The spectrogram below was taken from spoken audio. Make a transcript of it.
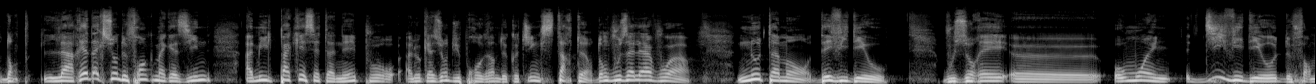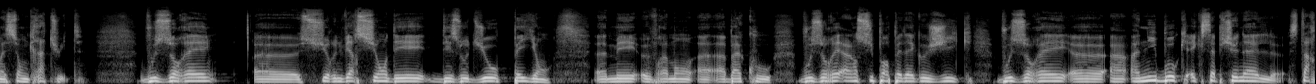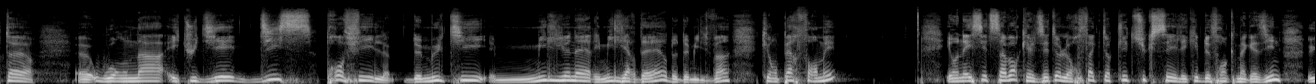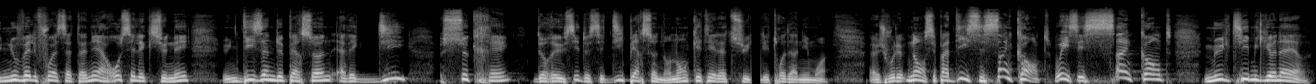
donc, la rédaction de Franck Magazine a mis le paquet cette année pour, à l'occasion du programme de coaching Starter. Donc, vous allez avoir notamment des vidéos. Vous aurez euh, au moins une, 10 vidéos de formation gratuites. Vous aurez euh, sur une version des, des audios payants, euh, mais euh, vraiment à, bas coût. Vous aurez un support pédagogique, vous aurez euh, un, un e-book exceptionnel, starter, où on a étudié 10 profils de multimillionnaires et milliardaires de 2020 qui ont performé Et on a essayé de savoir quels étaient leurs facteurs clés de succès. L'équipe de Franck Magazine, une nouvelle fois cette année, a resélectionné une dizaine de personnes avec dix secrets de réussite de ces dix personnes. On a enquêté là-dessus les trois derniers mois. Euh, je voulais, non, c'est pas dix, c'est cinquante. Oui, c'est cinquante multimillionnaires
